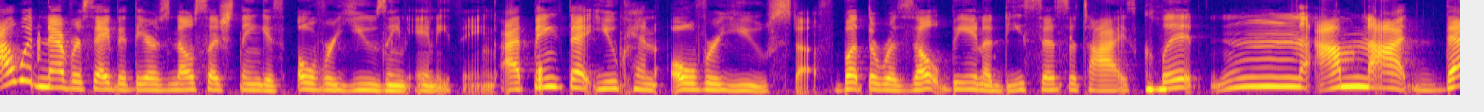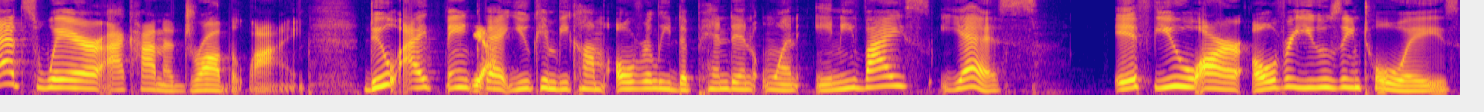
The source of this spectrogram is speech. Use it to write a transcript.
I would never say that there's no such thing as overusing anything. I think that you can overuse stuff, but the result being a desensitized clit, mm, I'm not. That's where I kind of draw the line. Do I think yeah. that you can become overly dependent on any vice? Yes. If you are overusing toys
